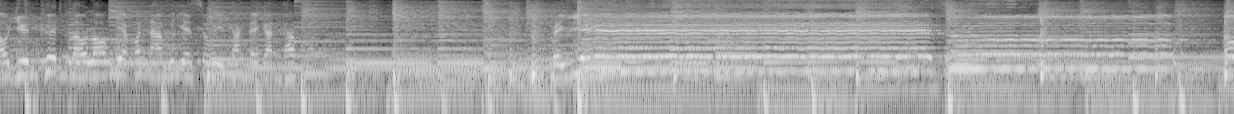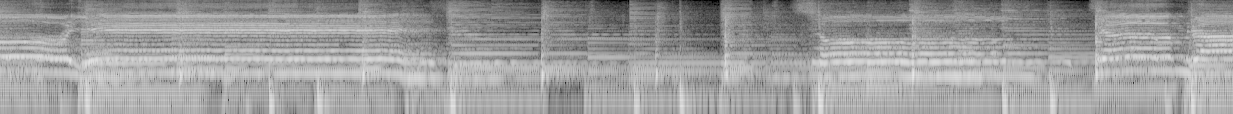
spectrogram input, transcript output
เรายืนขึ้นเราลองเรียกพระนามพระเยซูอีกครั้งด้วยกันครับ พระเยซูโอ้เยซูทรงเจิมเรา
